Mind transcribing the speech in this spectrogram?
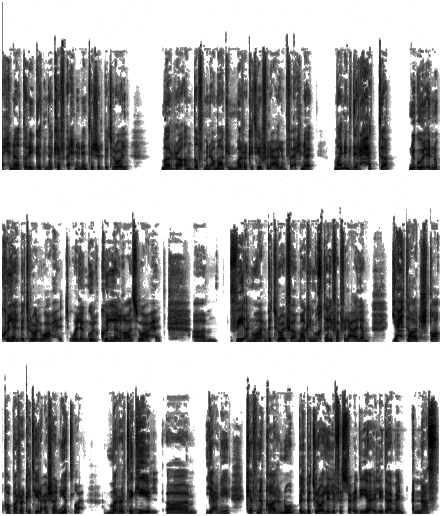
إحنا طريقتنا كيف إحنا ننتج البترول. مرة أنظف من أماكن مرة كثير في العالم فإحنا ما نقدر حتى نقول إنه كل البترول واحد ولا نقول كل الغاز واحد. في أنواع بترول في أماكن مختلفة في العالم يحتاج طاقة مرة كثير عشان يطلع. مرة تقيل. يعني كيف نقارنه بالبترول اللي في السعودية اللي دائما الناس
